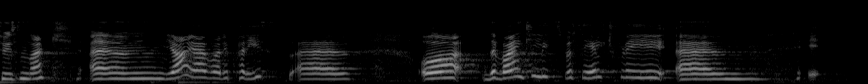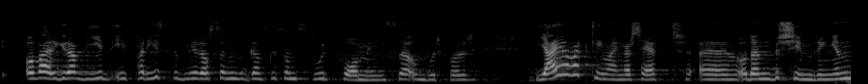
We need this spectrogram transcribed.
Tusen takk. Um, ja, jeg var i Paris. Uh, og det var egentlig litt spesielt, fordi um, å være gravid i Paris det blir også en ganske sånn stor påminnelse om hvorfor jeg har vært klimaengasjert, uh, og den bekymringen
